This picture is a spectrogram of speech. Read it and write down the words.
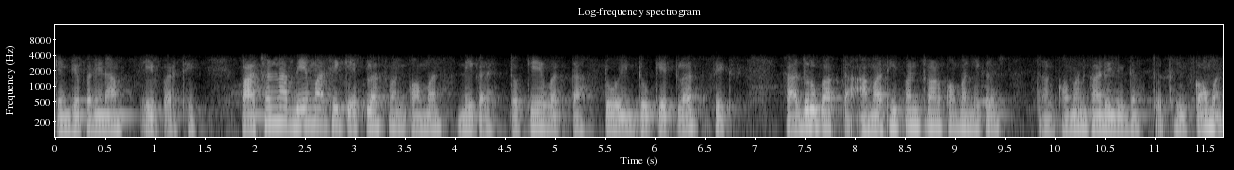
કેમ કે પરિણામ એ પરથી. પાછળના બેમાંથી કે પ્લસ વન કોમન નીકળે તો કે વત્તા two into k plus six સાદરૂપ આપતા આમાંથી પણ ત્રણ કોમન નીકળે. ત્રણ કોમન કાઢી લીધા તો થ્રી કોમન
